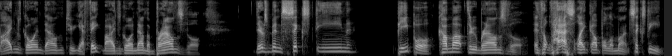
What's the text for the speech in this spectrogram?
Biden's going down to yeah, fake Biden's going down to Brownsville. There's been 16 people come up through Brownsville in the last like couple of months. 16.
